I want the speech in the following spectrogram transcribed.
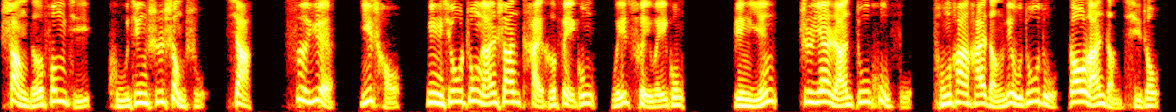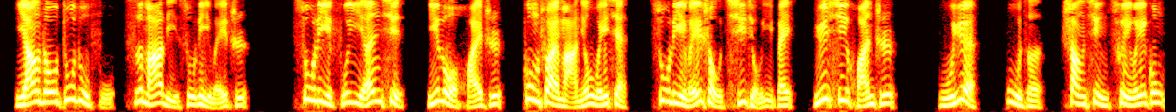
上得风疾，苦经师圣数。夏四月乙丑，命修终南山太和废宫为翠微宫。丙寅，置燕然都护府，统瀚海等六都督，高兰等七州，以扬州都督府司马李肃立为之。肃立服役恩信，一落怀之，共率马牛为县。肃立为寿其酒一杯，于西还之。五月戊子，上幸翠微宫。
